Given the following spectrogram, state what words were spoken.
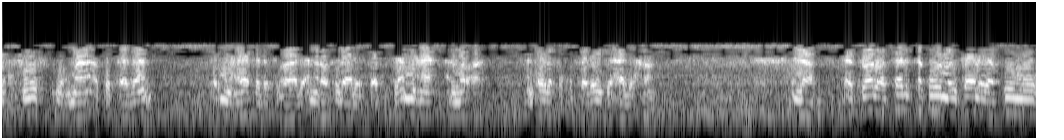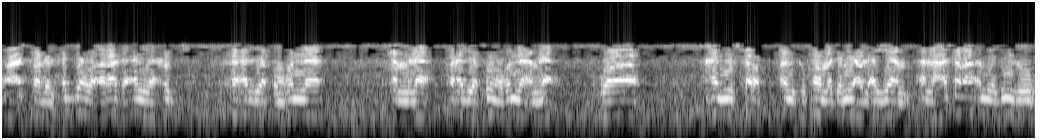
الكفوف وهما القفازان فإنها لا تلبسها لأن الرسول عليه الصلاة والسلام نهى المرأة أن تلبس القفازين في حال الإحرام نعم. السؤال الثالث تقول من كان يصوم عشر للحجة وأراد أن يحج فهل يصومهن أم لا؟ فهل يصومهن أم لا؟ وهل يشترط أن تصام جميع الأيام العشرة أم يجوز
